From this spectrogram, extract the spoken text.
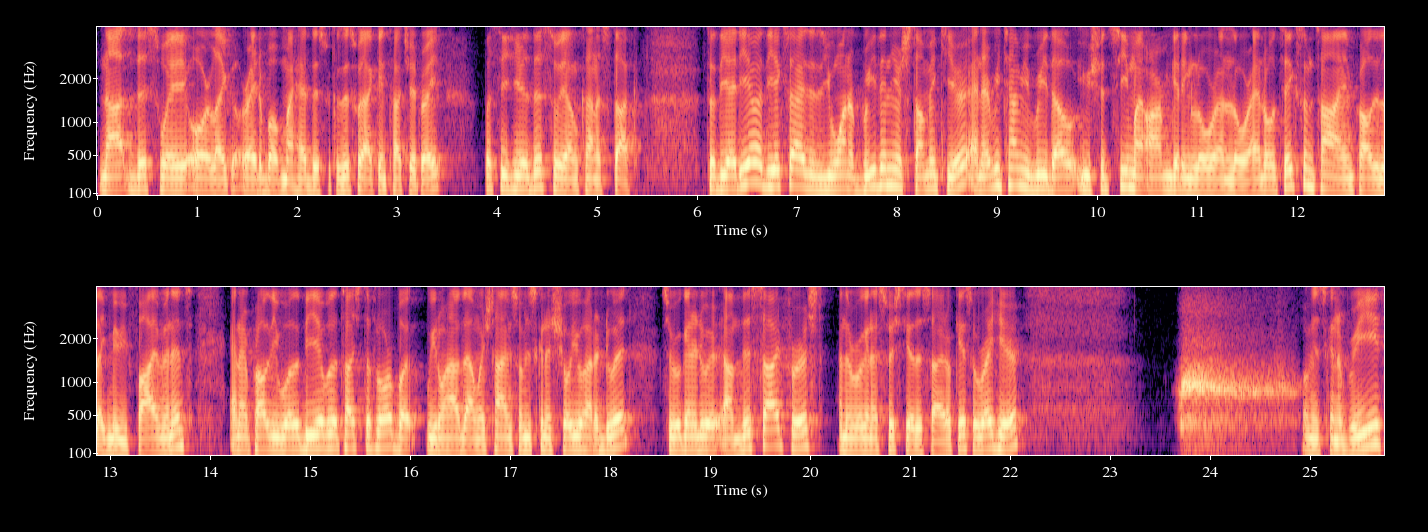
Not this way or like right above my head this way, because this way I can touch it, right? But see here, this way I'm kind of stuck. So the idea of the exercise is you want to breathe in your stomach here and every time you breathe out, you should see my arm getting lower and lower. And it'll take some time, probably like maybe five minutes. And I probably will be able to touch the floor, but we don't have that much time. So I'm just going to show you how to do it. So we're going to do it on this side first and then we're going to switch the other side. Okay, so right here, I'm just going to breathe.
